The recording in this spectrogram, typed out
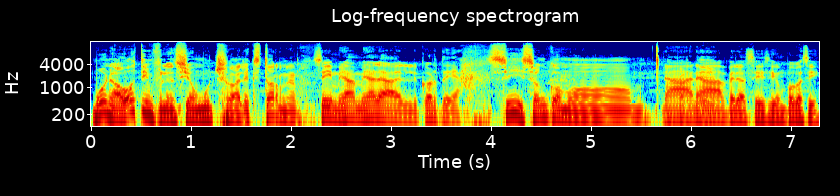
Bueno, a vos te influenció mucho Alex Turner. Sí, mirá, mirá la- el corte de... Sí, son como... Nah, aparte, nah, pero sí, sí, un poco sí.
